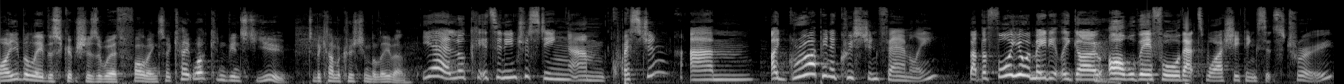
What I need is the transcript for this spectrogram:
why you believe the scriptures are worth following. So, Kate, what convinced you to become a Christian believer? Yeah, look, it's an interesting um, question. Um, I grew up in a Christian family, but before you immediately go, oh, well, therefore that's why she thinks it's true,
